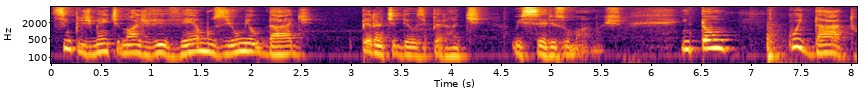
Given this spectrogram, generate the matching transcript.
Simplesmente nós vivemos em humildade perante Deus e perante os seres humanos. Então, cuidado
